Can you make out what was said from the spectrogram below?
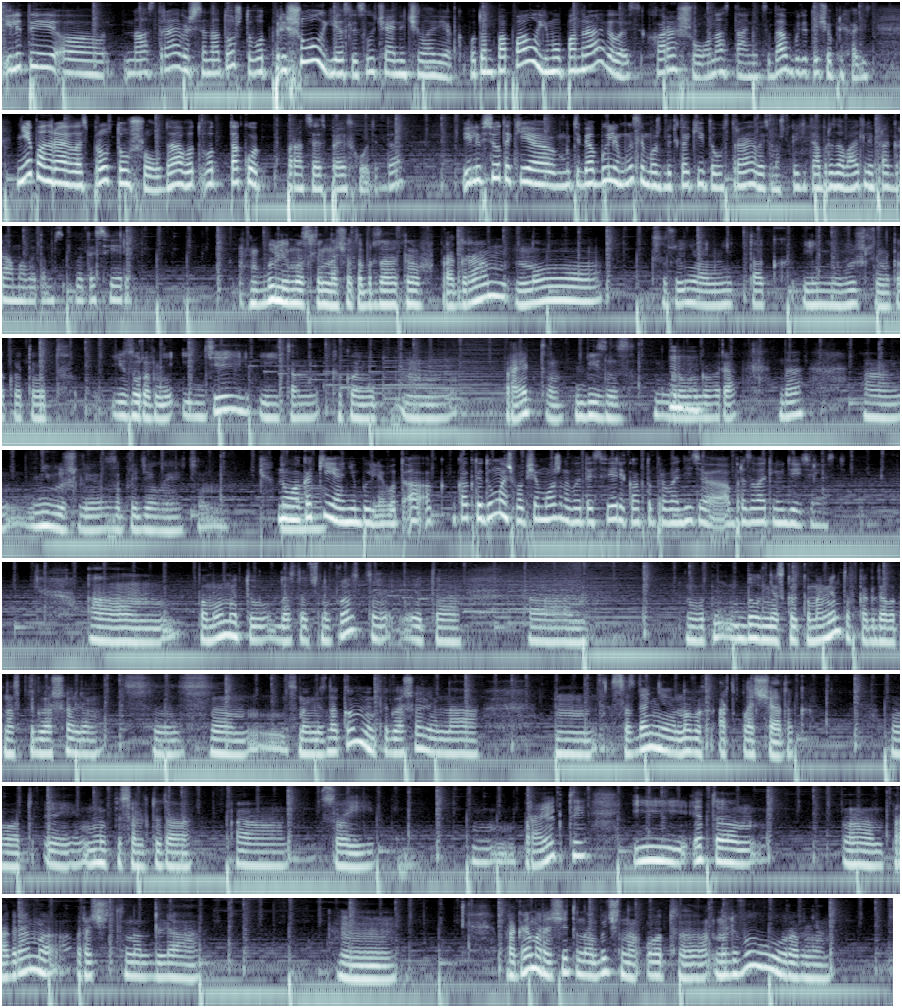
или ты э, настраиваешься на то, что вот пришел, если случайный человек, вот он попал, ему понравилось, хорошо, он останется, да, будет еще приходить. Не понравилось, просто ушел, да, вот, вот такой процесс происходит, да? Или все-таки у тебя были мысли, может быть, какие-то устраивать, может, какие-то образовательные программы в, этом, в этой сфере? Были мысли насчет образовательных программ, но, к сожалению, они так и не вышли на какой-то вот из уровня идей и там какой-нибудь проект, бизнес, грубо mm-hmm. говоря, да, а, не вышли за пределы этим. Ну, а какие они были? Вот, а, а как ты думаешь, вообще можно в этой сфере как-то проводить а, образовательную деятельность? А, по-моему, это достаточно просто. Это ну, вот было несколько моментов, когда вот нас приглашали с, с, с моими знакомыми, приглашали на создание новых арт-площадок. Вот. И мы писали туда а, свои проекты, и эта э, программа рассчитана для э, программа рассчитана обычно от э, нулевого уровня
